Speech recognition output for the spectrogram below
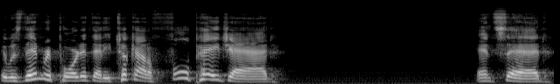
It was then reported that he took out a full page ad and said,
